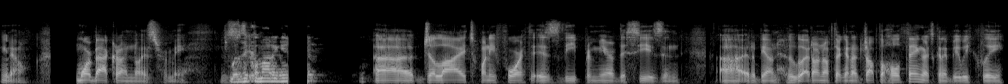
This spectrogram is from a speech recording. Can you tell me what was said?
you know, more background noise for me. When's it come out again? Uh, July 24th is the premiere of the season. Uh, it'll be on Hulu. I don't know if they're going to drop the whole thing or it's going to be weekly.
